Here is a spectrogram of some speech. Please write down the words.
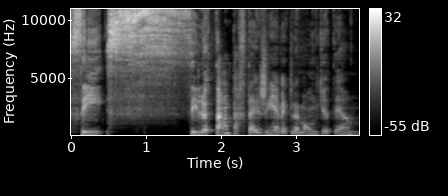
c'est le temps partagé avec le monde que t'aimes.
